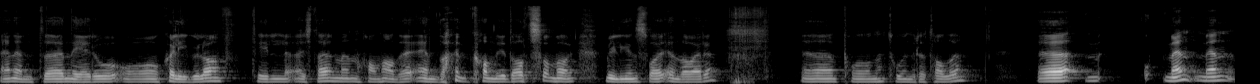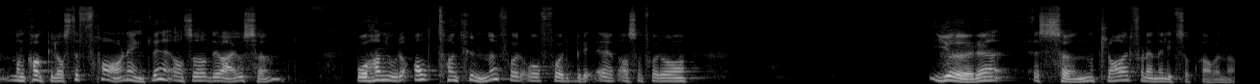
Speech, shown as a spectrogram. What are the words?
Jeg nevnte Nero og Caligula til Øystein, men han hadde enda en kandidat som var, muligens var enda verre. Eh, på 200-tallet. Eh, men, men, man kan ikke laste faren, egentlig. Altså, det er jo sønnen. Og han gjorde alt han kunne for å, eh, altså for å gjøre sønnen klar for denne livsoppgaven. Da.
